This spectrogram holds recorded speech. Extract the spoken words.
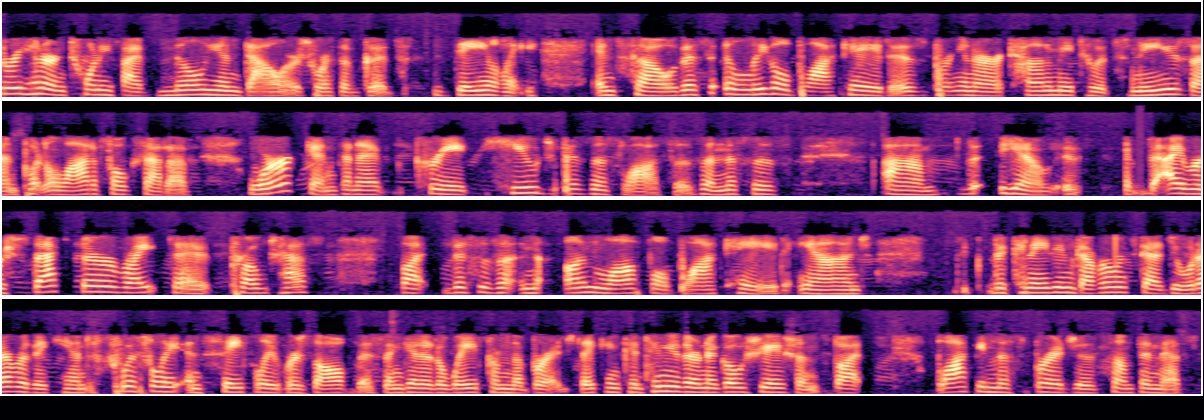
$325 million worth of goods daily. And so this illegal blockade is bringing our economy to its knees and putting a lot of folks out of work and going to create huge business losses. And this is, um, you know, I respect their right to protest, but this is an unlawful blockade and the Canadian government's got to do whatever they can to swiftly and safely resolve this and get it away from the bridge. They can continue their negotiations, but blocking this bridge is something that's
